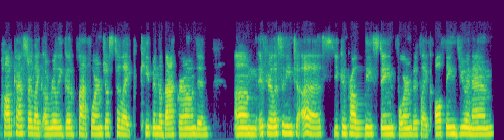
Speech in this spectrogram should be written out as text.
podcasts are like a really good platform just to like keep in the background and um, if you're listening to us, you can probably stay informed with like all things UNM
